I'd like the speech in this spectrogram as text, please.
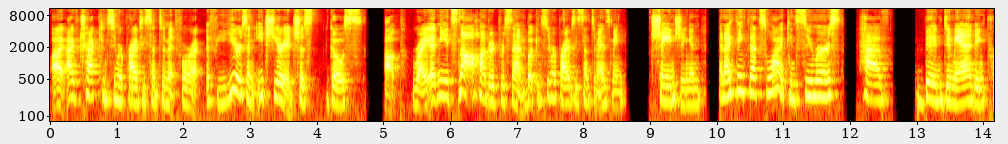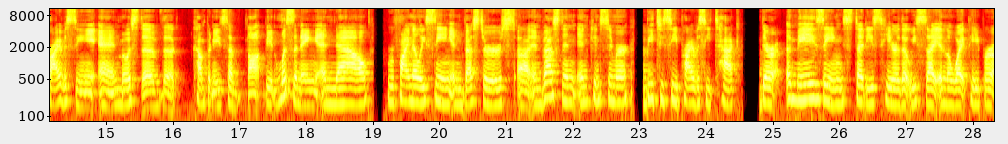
I, have tracked consumer privacy sentiment for a, a few years, and each year it just goes up, right? I mean, it's not 100%, but consumer privacy sentiment has been changing. And, and I think that's why consumers have been demanding privacy, and most of the companies have not been listening. And now we're finally seeing investors uh, invest in, in consumer B2C privacy tech. There are amazing studies here that we cite in the white paper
